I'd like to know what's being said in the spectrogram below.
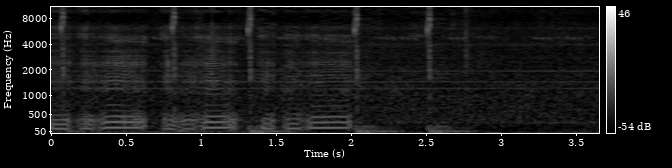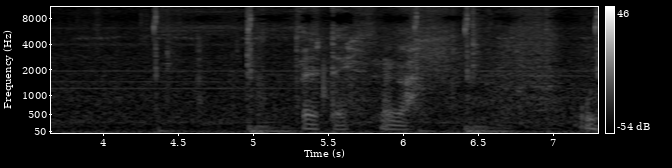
Mm, mm, mm, mm, mm, mm, mm. Este, venga. Uy.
